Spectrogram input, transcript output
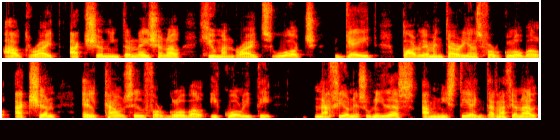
Outright Action International, Human Rights Watch, GATE, Parliamentarians for Global Action, el Council for Global Equality, Naciones Unidas, Amnistía Internacional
